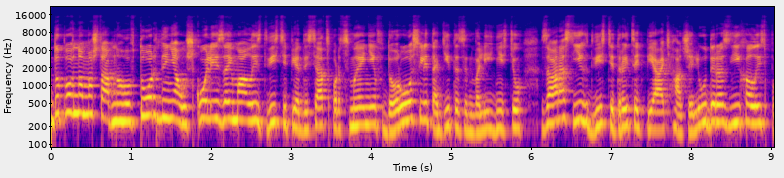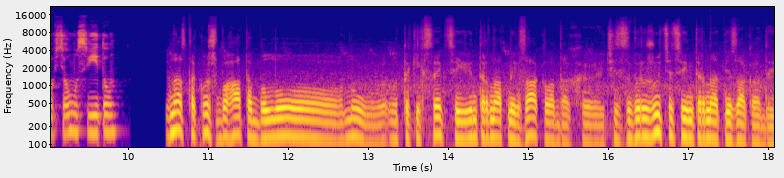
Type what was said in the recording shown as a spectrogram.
До повномасштабного вторгнення у школі займались 250 спортсменів, дорослі та діти з інвалідністю. Зараз їх 235, адже люди роз'їхались по всьому світу. У нас також багато було ну, от таких секцій в інтернатних закладах. Е, Чи збережуться ці інтернатні заклади?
